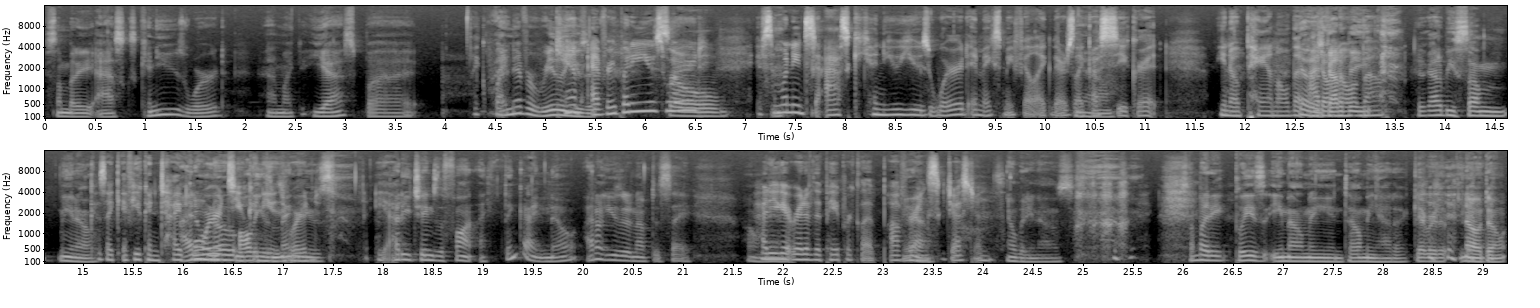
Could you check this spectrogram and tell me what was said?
somebody asks, "Can you use Word?" And I'm like, "Yes, but Like what? I never really Can't use it." everybody use Word? If someone needs to ask, "Can you use Word?" It makes me feel like there's like Yeah. a secret, you know, panel that yeah, I don't know be about. there's got to be some, you know. Because like if you can type I don't words, know you can use Word. menus. Yeah. How do you change the font? I think I know. I don't use it enough to say. Oh, How do you get rid of the paperclip offering Yeah. suggestions? Nobody knows. Somebody please email me and tell me how to get rid of. No, don't.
